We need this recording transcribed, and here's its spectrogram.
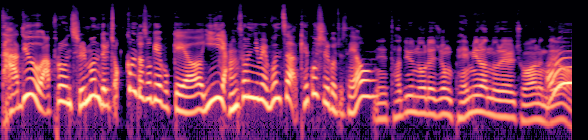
다듀 앞으로 온 질문들 조금 더 소개해볼게요. 이 양섭님의 문자 개코씨 읽어주세요. 네, 다듀 노래 중 뱀이란 노래를 좋아하는데요.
